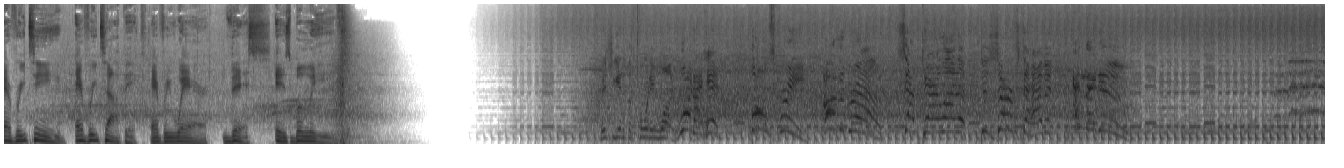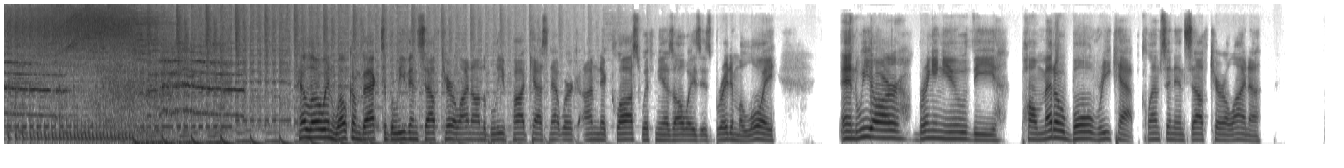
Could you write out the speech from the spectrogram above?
Every team, every topic, everywhere. This is Believe. Michigan at the 41. What a hit! Ball's free on the ground. South Carolina deserves to have it, and they do. Hello and welcome back to Believe in South Carolina on the Believe Podcast Network. I'm Nick Kloss. With me, as always, is Braden Malloy. And we are bringing you the Palmetto Bowl recap Clemson in South Carolina.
